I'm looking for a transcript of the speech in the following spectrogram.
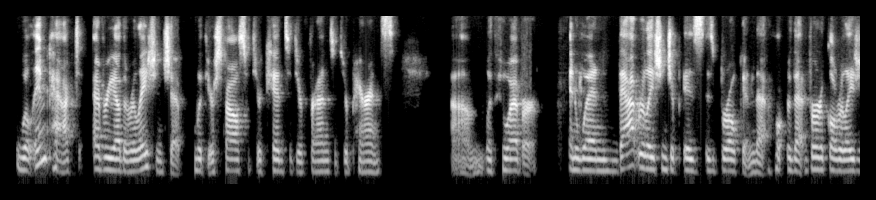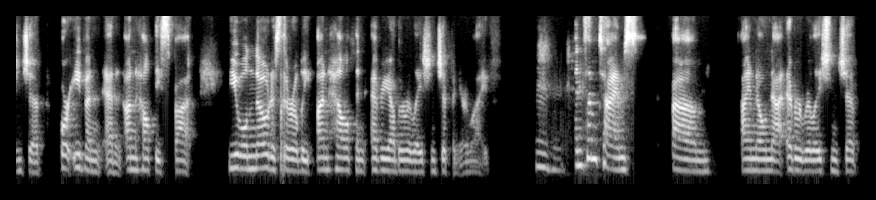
will impact every other relationship with your spouse, with your kids, with your friends, with your parents, um, with whoever. And when that relationship is is broken, that that vertical relationship, or even at an unhealthy spot, you will notice there will be unhealth in every other relationship in your life. Mm-hmm. And sometimes um, I know not every relationship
